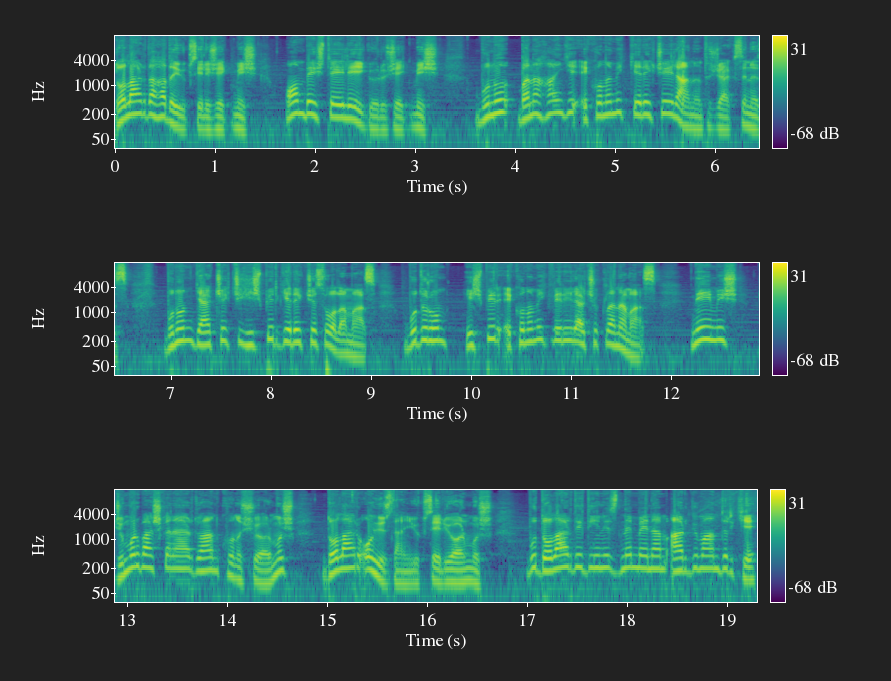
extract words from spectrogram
Dolar daha da yükselecekmiş. 15 TL'yi görecekmiş. Bunu bana hangi ekonomik gerekçeyle anlatacaksınız? Bunun gerçekçi hiçbir gerekçesi olamaz. Bu durum hiçbir ekonomik veriyle açıklanamaz. Neymiş? Cumhurbaşkanı Erdoğan konuşuyormuş, dolar o yüzden yükseliyormuş. Bu dolar dediğiniz ne menem argümandır ki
